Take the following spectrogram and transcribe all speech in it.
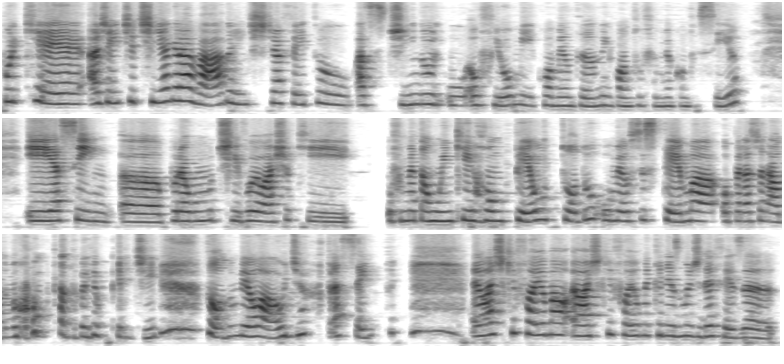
porque a gente tinha gravado, a gente tinha feito assistindo o, o filme e comentando enquanto o filme acontecia. E assim, uh, por algum motivo, eu acho que o filme é tão ruim que rompeu todo o meu sistema operacional do meu computador e eu perdi todo o meu áudio para sempre. Eu acho que foi uma, eu acho que foi um mecanismo de defesa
